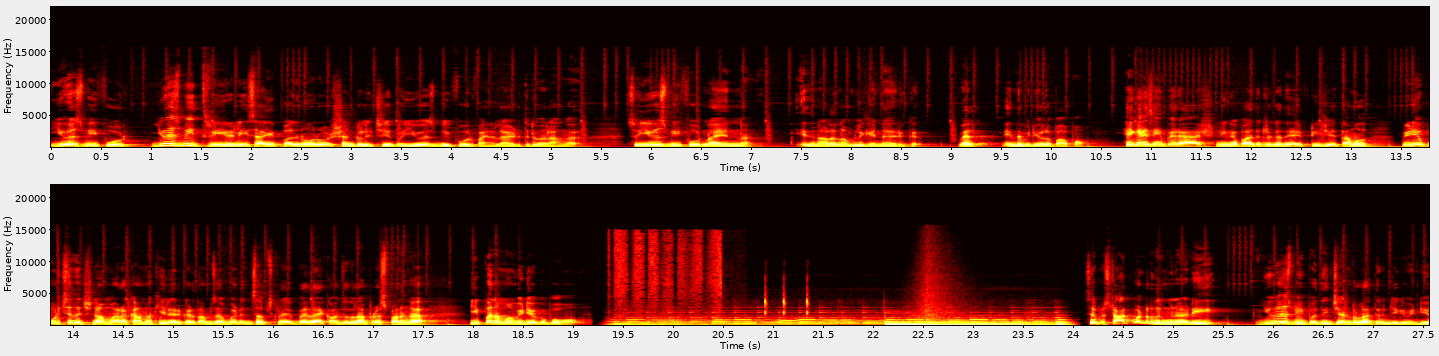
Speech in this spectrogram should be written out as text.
USB four USB three release ஆகி பதினோரு வருஷம் கழித்து இப்போ யூஎஸ்பி ஃபோர் ஃபைனலாக எடுத்துகிட்டு வராங்க. ஸோ யூஎஸ்பி ஃபோர்னால் என்ன? இதனால் நம்மளுக்கு என்ன இருக்குது வெல் இந்த வீடியோவில் பார்ப்போம். ஹே கைஸ் என் பேர் ஆஷ். நீங்கள் பார்த்துட்டு இருக்கிறது எஃப்டிஜே தமிழ். வீடியோ பிடிச்சிருந்துச்சுன்னா மறக்காமல் கீழே இருக்கிற thumbs up button subscribe bell icons இதெல்லாம் ப்ரெஸ் பண்ணுங்கள் இப்போ நம்ம வீடியோக்கு போவோம். ஸோ இப்போ ஸ்டார்ட் பண்ணுறதுக்கு முன்னாடி யூஎஸ்பி பற்றி ஜென்ரலாக தெரிஞ்சுக்க வேண்டிய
